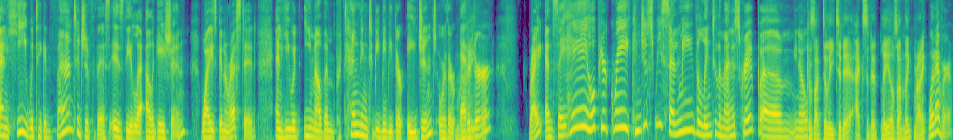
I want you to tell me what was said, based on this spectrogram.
And he would take advantage of this, is the alle- allegation, why he's been arrested. And he would email them pretending to be maybe their agent or their editor, right? And say, hey, hope you're great. Can you just resend me the link to the manuscript? Um, you know, Because I've deleted it accidentally or something, right? whatever.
